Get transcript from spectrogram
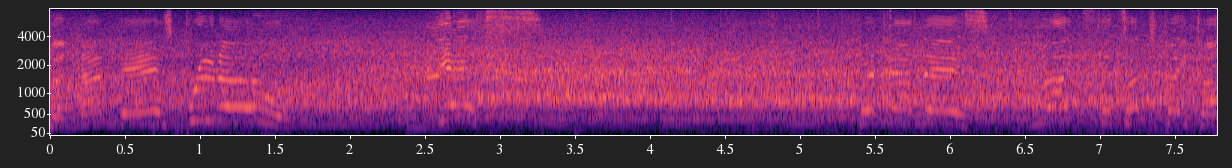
Fernandes, Bruno. Yes! Fernandes lights the touch paper.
